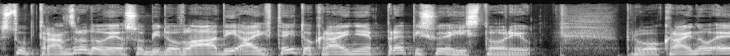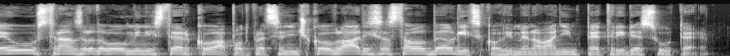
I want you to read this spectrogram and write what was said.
vstup transrodovej osoby do vlády aj v tejto krajine prepisuje históriu. Prvou krajinou EÚ s transrodovou ministerkou a podpredsedničkou vlády sa stalo Belgicko vymenovaním Petri de Suter.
